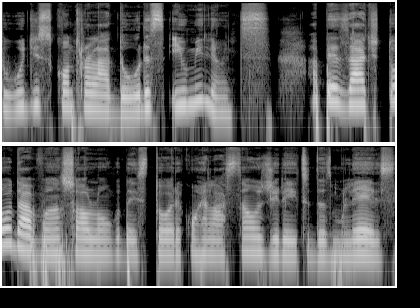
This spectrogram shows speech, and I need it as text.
atitudes controladoras e humilhantes. Apesar de todo avanço ao longo da história com relação aos direitos das mulheres,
